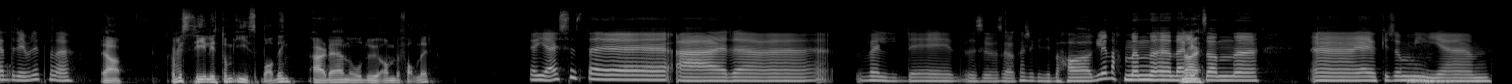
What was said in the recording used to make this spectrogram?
jeg driver litt med det. ja. Skal vi si litt om isbading? Er det noe du anbefaler? Ja, jeg syns det er eh, veldig det skal- Vi skal kanskje ikke si behagelig, da, men eh, det er Nei. litt sånn eh, eh, Jeg gjør ikke så mye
